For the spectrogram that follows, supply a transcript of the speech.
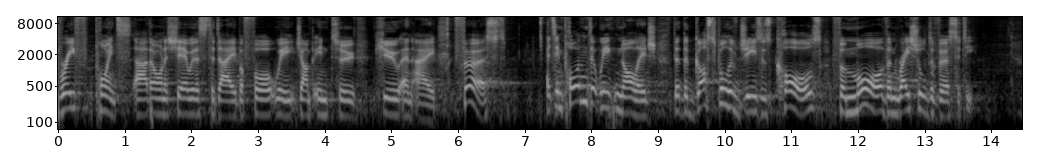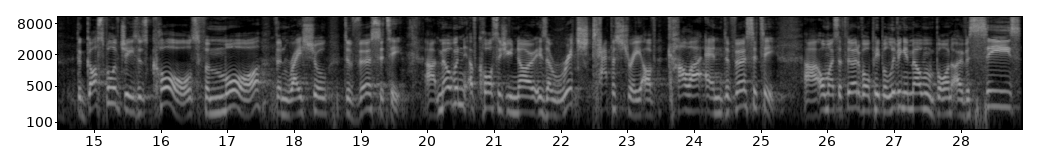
brief points uh, that I want to share with us today before we jump into Q&A. First, it's important that we acknowledge that the gospel of Jesus calls for more than racial diversity the gospel of Jesus calls for more than racial diversity. Uh, Melbourne, of course, as you know, is a rich tapestry of colour and diversity. Uh, almost a third of all people living in Melbourne were born overseas.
